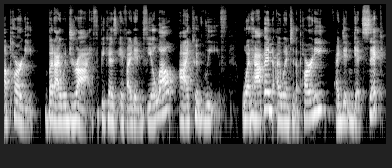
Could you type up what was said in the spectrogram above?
a party, but I would drive because if I didn't feel well, I could leave. What happened? I went to the party, I didn't get sick.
